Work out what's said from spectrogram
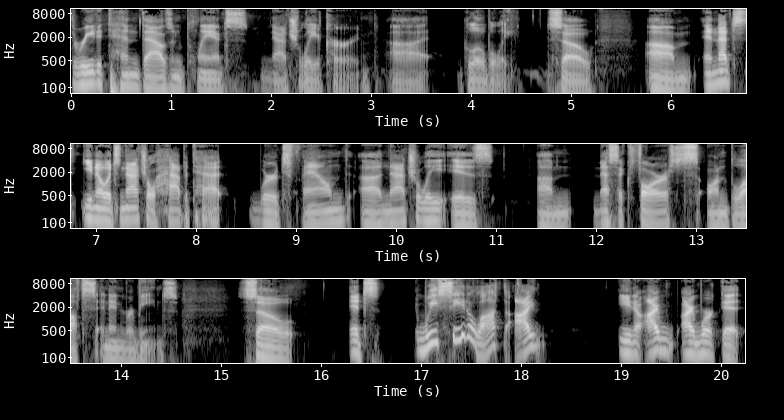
three to ten thousand plants naturally occurring uh, globally. So, um, and that's you know its natural habitat where it's found uh, naturally is um, mesic forests on bluffs and in ravines. So it's we see it a lot. I you know I I worked at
